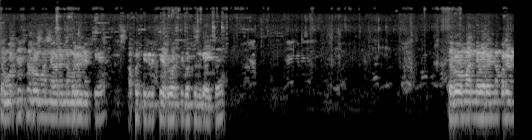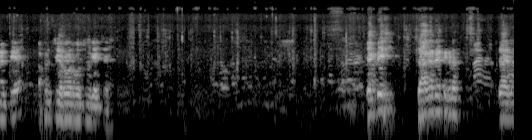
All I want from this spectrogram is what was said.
समोरच्या सर्व मान्यवरांना नंबर विनंती आहे. आपण तिकडे चेअरवरती बसून घ्यायचं आहे. सर्व मान्यवरांना नंबर विनंती आहे. आपण चेअरवर बसून घ्यायचं आहे. जगदीश जागा द्या तिकडं. जायला.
